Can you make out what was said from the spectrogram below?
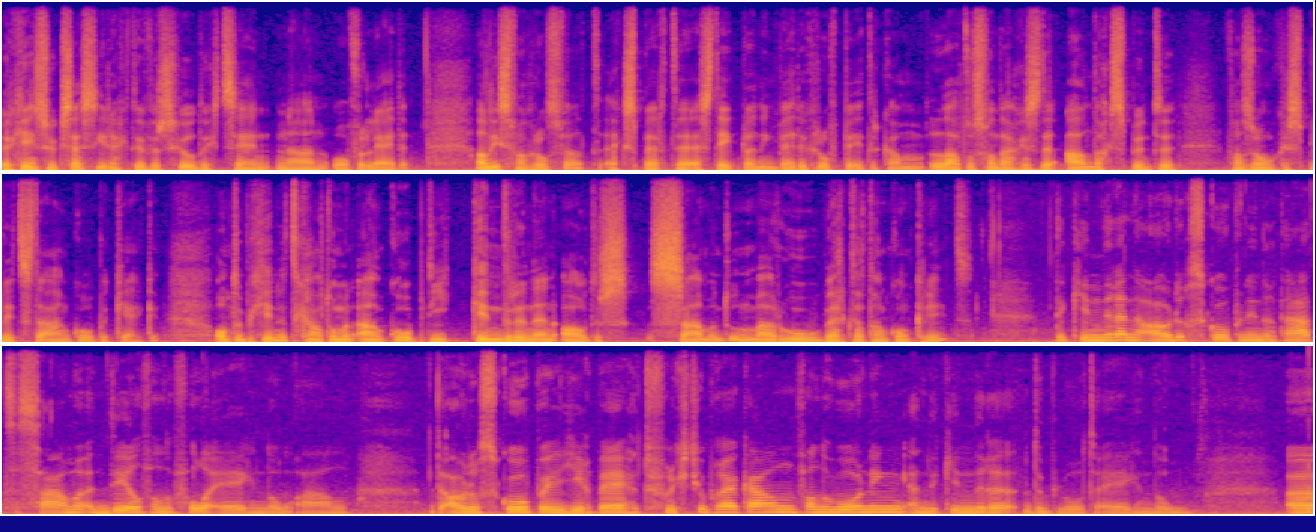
er geen successierechten verschuldigd zijn na een overlijden. Annelies van Gronsveld, expert estate planning bij de Grof Peterkam, laat ons vandaag eens de aandachtspunten van zo'n gesplitste aankoop bekijken. Om te beginnen, het gaat om een aankoop die kinderen en ouders samen doen, maar hoe werkt dat dan concreet? De kinderen en de ouders kopen inderdaad samen een deel van de volle eigendom aan. De ouders kopen hierbij het vruchtgebruik aan van de woning en de kinderen de blote eigendom. Uh,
